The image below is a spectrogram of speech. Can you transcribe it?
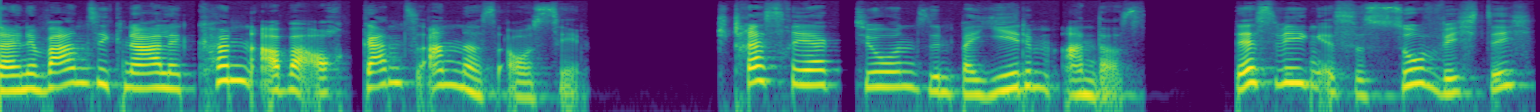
Deine Warnsignale können aber auch ganz anders aussehen. Stressreaktionen sind bei jedem anders. Deswegen ist es so wichtig,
